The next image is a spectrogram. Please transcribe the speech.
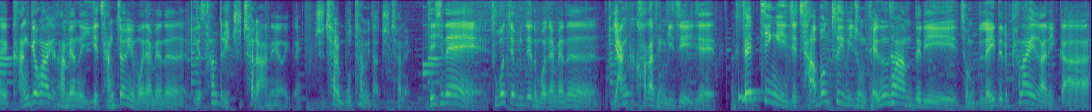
예, 강경하게 가면은 이게 장점이 뭐냐면은 이게 사람들이 주차를 안 해요 이거. 주차를 못 합니다 주차를. 대신에 두 번째 문제는 뭐냐면은 양극화가 생기지 이제 세팅이 이제 자본 투입이 좀 되는 사람들이 좀 raid를 편하게 가니까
